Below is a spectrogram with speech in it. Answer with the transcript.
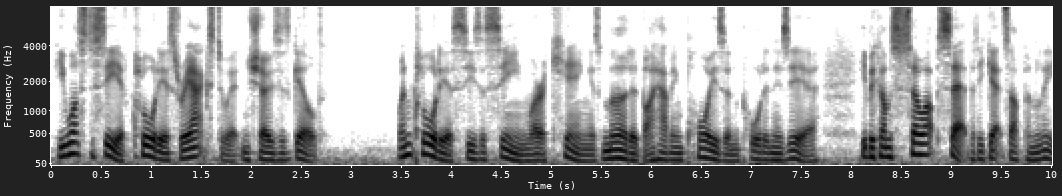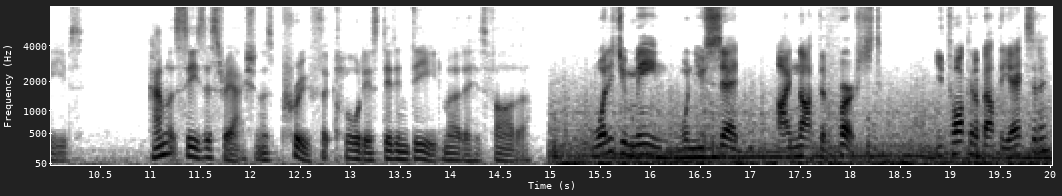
He wants to see if Claudius reacts to it and shows his guilt. When Claudius sees a scene where a king is murdered by having poison poured in his ear, he becomes so upset that he gets up and leaves. Hamlet sees this reaction as proof that Claudius did indeed murder his father. What did you mean when you said, I'm not the first? You talking about the accident?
